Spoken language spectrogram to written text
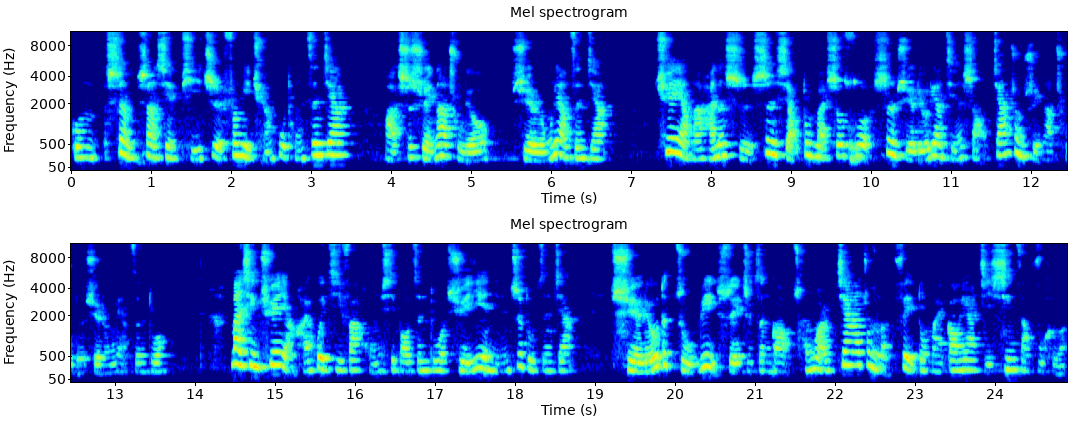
功肾上腺皮质分泌醛固酮增加啊，使水钠储留，血容量增加。缺氧呢，还能使肾小动脉收缩，肾血流量减少，加重水钠储留，血容量增多。慢性缺氧还会继发红细胞增多，血液粘滞度增加，血流的阻力随之增高，从而加重了肺动脉高压及心脏负荷。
